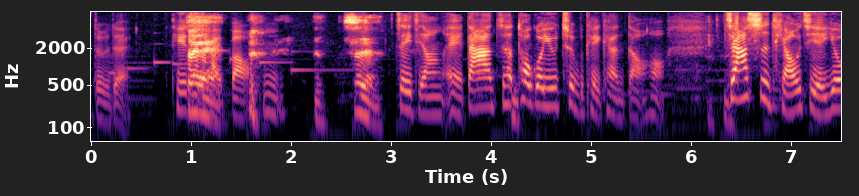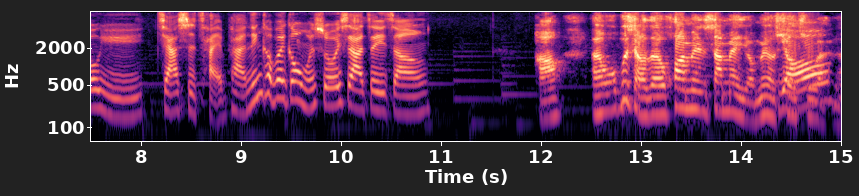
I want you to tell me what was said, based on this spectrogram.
对不对？贴这个海报，嗯。是这张哎，大家透过 YouTube 可以看到哈，家事调解优于家事裁判，您可不可以跟我们说一下这一张？好，呃，我不晓得画面上面有没有秀出来，有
